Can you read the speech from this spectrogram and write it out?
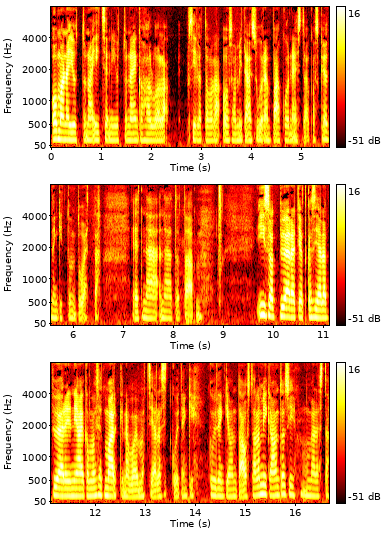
omana juttuna, itseni juttuna, enkä halua olla sillä tavalla osa mitään suurempaa koneistoa, koska jotenkin tuntuu, että, että nämä, nämä tota, isot pyörät, jotka siellä pyörii, niin aikamoiset markkinavoimat siellä sitten kuitenkin, kuitenkin on taustalla, mikä on tosi mun mielestä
